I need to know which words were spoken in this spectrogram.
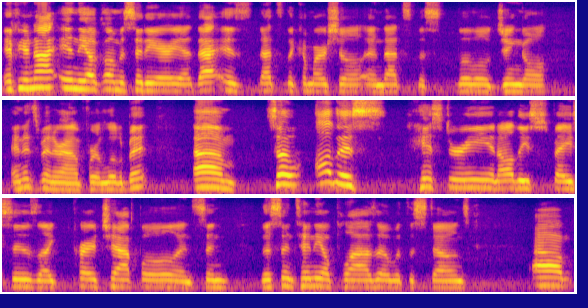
if you're not in the Oklahoma City area, that is that's the commercial, and that's the little jingle, and it's been around for a little bit. Um, so all this history and all these spaces like Prayer Chapel and Cen- the Centennial Plaza with the stones, um,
